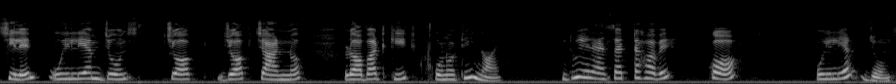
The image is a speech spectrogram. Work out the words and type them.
ছিলেন William Jones, job job Charnock, Robert Kyd, কোনোটি নয়। দুইয়ের অ্যান্সারটা হবে ক, উইলিয়াম জোন্স।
